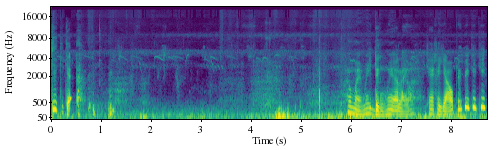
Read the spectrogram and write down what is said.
กิ๊กกิ๊กแกะทำไมไม่ดึงไม่อะไรวะ แค่เขยาวปิ๊กปิ๊กกิ๊ก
